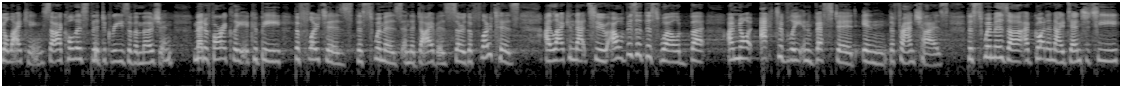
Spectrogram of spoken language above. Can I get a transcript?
your liking. So I call this the degrees of immersion. Metaphorically, it could be the floaters, the swimmers, and the divers. So the floaters, I liken that to I will visit this world, but I'm not actively invested in the franchise. The swimmers are, I've got an identity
